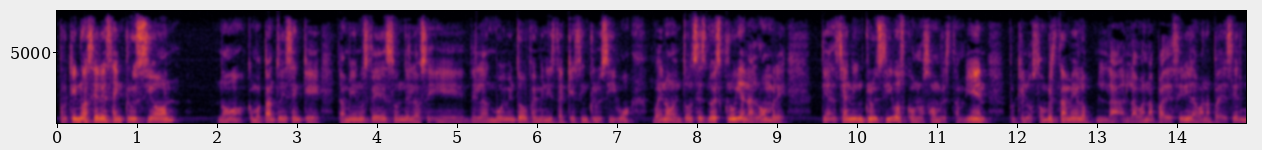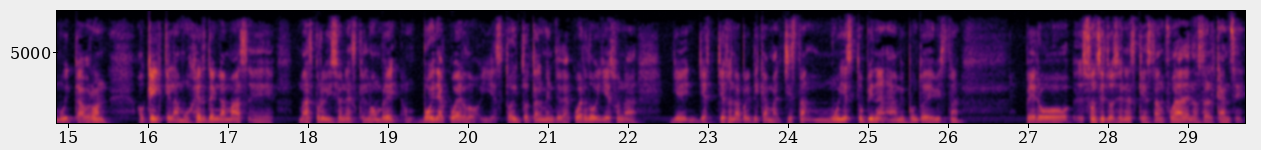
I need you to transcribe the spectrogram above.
¿Por qué no hacer esa inclusión? ¿No? Como tanto dicen que también ustedes son de los eh, del movimiento feminista que es inclusivo, bueno, entonces no excluyan al hombre, sean inclusivos con los hombres también, porque los hombres también la, van a padecer y la van a padecer muy cabrón. Ok, que la mujer tenga más, eh, más provisiones que el hombre, voy de acuerdo y estoy totalmente de acuerdo y es una, es una práctica machista muy estúpida a mi punto de vista, pero son situaciones que están fuera de nuestro alcance.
